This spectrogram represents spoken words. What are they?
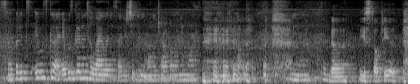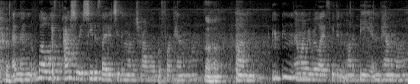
So, but it's it was good. It was good until Lila decided she didn't want to travel anymore. and uh, you stopped here. and then, well, we actually she decided she didn't want to travel before Panama. Uh-huh. Um, and when we realized we didn't want to be in Panama,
